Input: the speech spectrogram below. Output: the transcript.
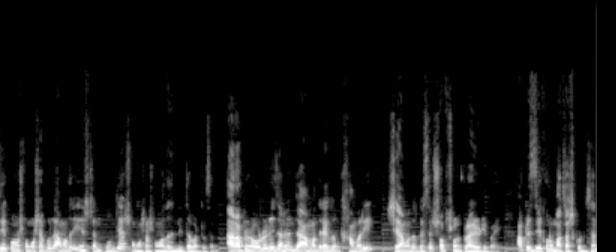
যে কোনো সমস্যা করলে আমাদের ইনস্ট্যান্ট ফোন দিয়ে সমস্যার সমাধান নিতে পারতেছেন। আর আপনারা অলরেডি জানেন যে আমাদের একজন খামারি, সে আমাদের কাছে সবসময় প্রায়োরিটি পায়। আপনি যে কোনো মাছ চাষ করতেছেন,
